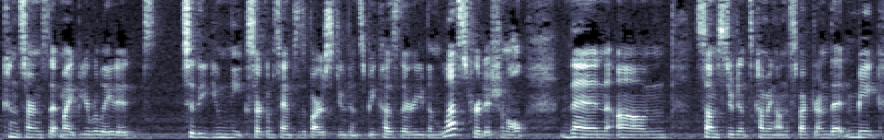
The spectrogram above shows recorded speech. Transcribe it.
concerns that might be related to the unique circumstances of our students because they're even less traditional than um, some students coming on the spectrum that make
